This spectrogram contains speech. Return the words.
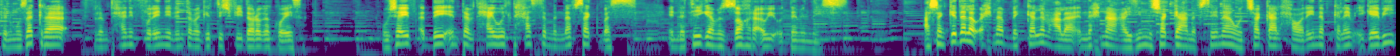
في المذاكرة في الامتحان الفلاني اللي أنت ما جبتش فيه درجة كويسة. وشايف قد إيه أنت بتحاول تحسن من نفسك بس النتيجة مش ظاهرة قوي قدام الناس. عشان كده لو إحنا بنتكلم على إن إحنا عايزين نشجع نفسنا ونشجع اللي حوالينا بكلام إيجابي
